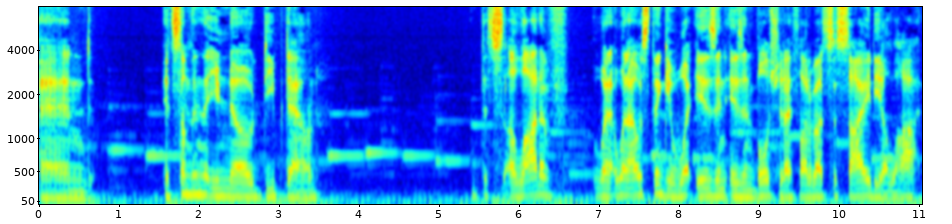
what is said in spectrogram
And it's something that you know deep down. This a lot of when when I was thinking what is and isn't bullshit, I thought about society a lot.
